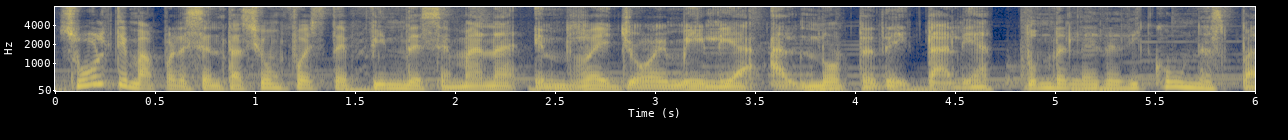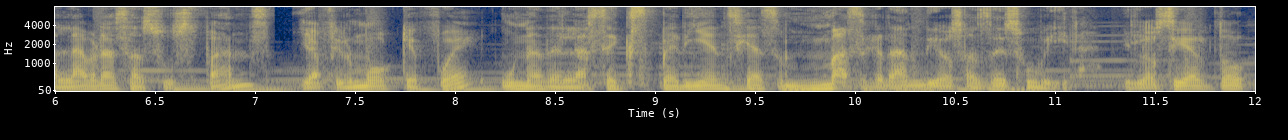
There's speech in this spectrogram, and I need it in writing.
Su última presentación fue este fin de semana en Reggio Emilia, al norte de Italia, donde le dedicó unas palabras a sus fans y afirmó que fue una de las experiencias más grandiosas de su vida. Y lo cierto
